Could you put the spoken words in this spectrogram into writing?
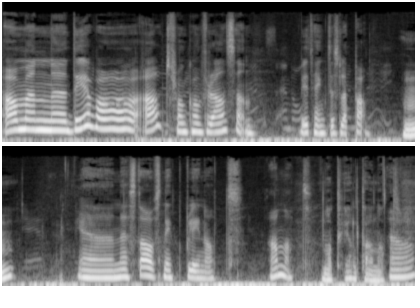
Ja, men eh, det var allt från konferensen vi tänkte släppa. Mm. Eh, Nästa avsnitt blir något annat. Något helt annat. Ja,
